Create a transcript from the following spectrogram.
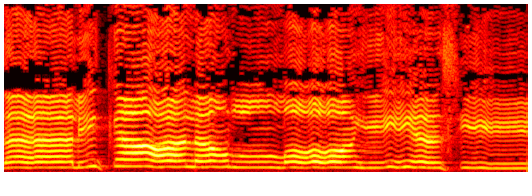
ذلك على الله يسير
